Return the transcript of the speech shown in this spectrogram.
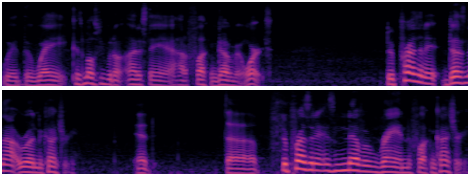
with the way because most people don't understand how the fucking government works. The president does not run the country. It, the The president has never ran the fucking country.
